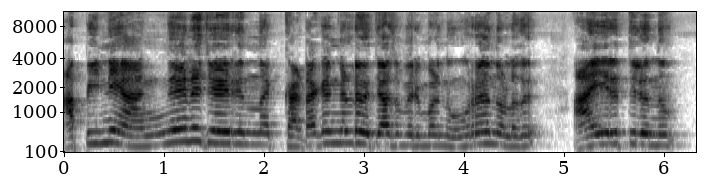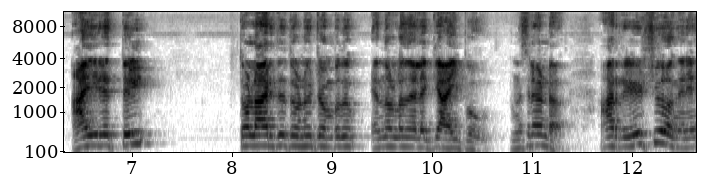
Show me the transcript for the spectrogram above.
ആ പിന്നെ അങ്ങനെ ചേരുന്ന ഘടകങ്ങളുടെ വ്യത്യാസം വരുമ്പോൾ നൂറ് എന്നുള്ളത് ആയിരത്തിലൊന്നും ആയിരത്തിൽ തൊള്ളായിരത്തി തൊണ്ണൂറ്റൊമ്പതും എന്നുള്ള നിലയ്ക്ക് ആയിപ്പോകും. മനസ്സിലാണ്ടോ ആ റേഷ്യോ അങ്ങനെ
